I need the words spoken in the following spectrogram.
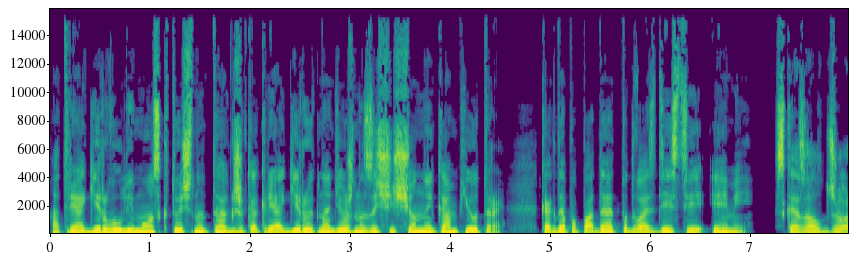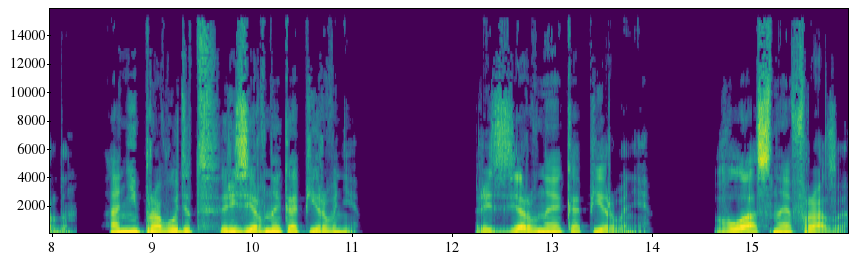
отреагировал ли мозг точно так же, как реагируют надежно защищенные компьютеры, когда попадают под воздействие Эми, сказал Джордан. Они проводят резервное копирование. Резервное копирование. Властная фраза.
